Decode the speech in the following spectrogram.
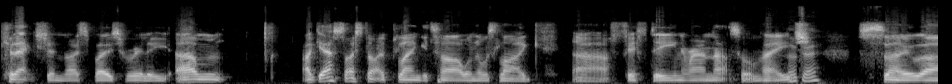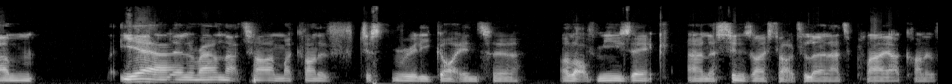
connection, I suppose. Really, um, I guess I started playing guitar when I was like uh, 15, around that sort of age. okay. So um, yeah, and then around that time, I kind of just really got into a lot of music. And as soon as I started to learn how to play, I kind of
